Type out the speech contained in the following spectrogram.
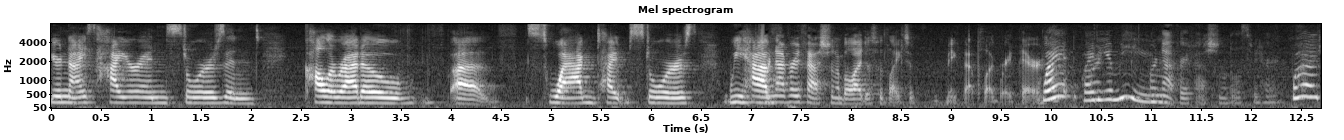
your nice higher end stores and colorado uh, swag type stores we We're have not very fashionable. I just would like to make that plug right there. what what do you mean We're not very fashionable, sweetheart. what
